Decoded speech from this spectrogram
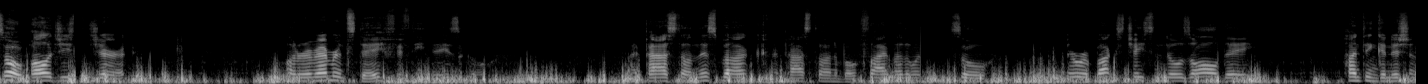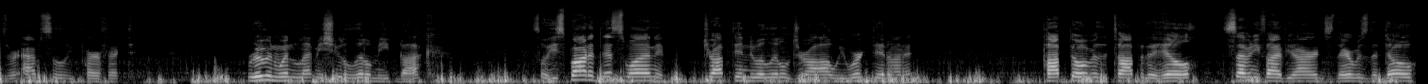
So, apologies to Jarrett. On Remembrance Day, 15 days ago, I passed on this buck, I passed on about five other ones. So, there were bucks chasing does all day. Hunting conditions were absolutely perfect. Reuben wouldn't let me shoot a little meat buck. So, he spotted this one, it dropped into a little draw, we worked in on it, popped over the top of the hill, 75 yards, there was the doe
